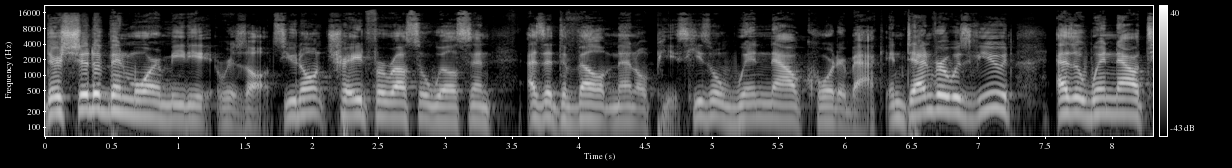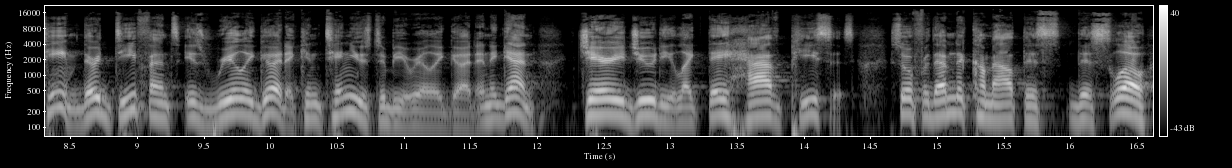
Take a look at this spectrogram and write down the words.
there should have been more immediate results. You don't trade for Russell Wilson as a developmental piece. He's a win now quarterback. And Denver was viewed as a win now team. Their defense is really good. It continues to be really good. And again, Jerry Jeudy, like they have pieces. So for them to come out this this slow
